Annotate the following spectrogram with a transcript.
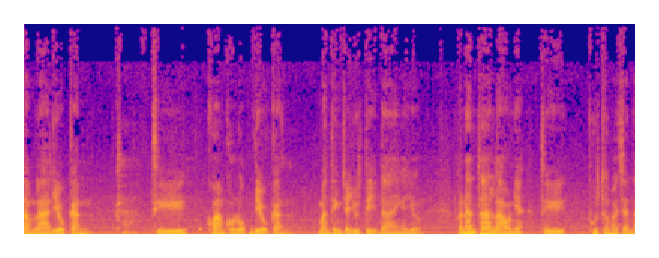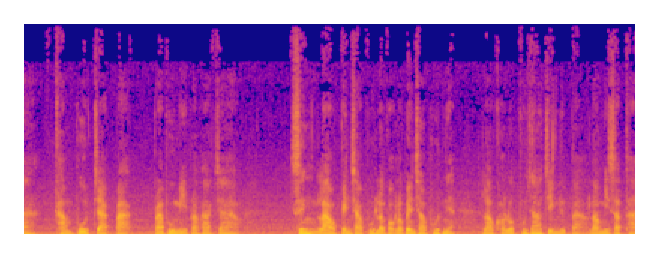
ตำราเดียวกันค่ะถือความเคารพเดียวกัน มันถึงจะยุติได้ไงโยม เพราะฉะนั้นถ้าเราเนี่ยถือพุทธวจนะคำพูดจากปากพระผู้มีพระภาคเจ้า ซึ่งเราเป็นชาวพุทธเราบอกเราเป็นชาวพุทธเนี่ยเราเคารพผู้เจ้าจริงหรือเปล่า เรามีศรัทธา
